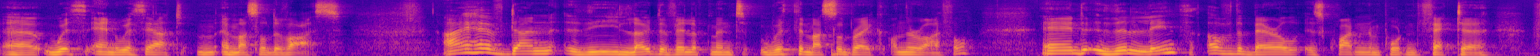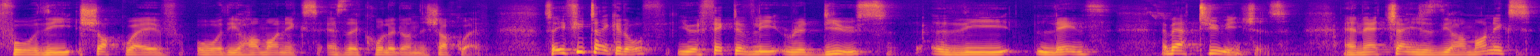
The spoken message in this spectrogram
uh, with and without a muzzle device, I have done the load development with the muzzle brake on the rifle and the length of the barrel is quite an important factor for the shockwave or the harmonics as they call it on the shockwave. So if you take it off, you effectively reduce the length about two inches and that changes the harmonics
